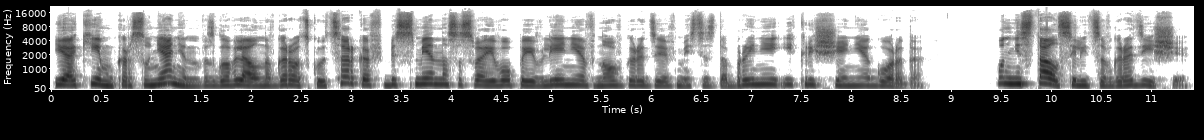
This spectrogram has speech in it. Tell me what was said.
Иаким Корсунянин возглавлял новгородскую церковь бессменно со своего появления в Новгороде вместе с Добрыней и крещения города. Он не стал селиться в городище,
